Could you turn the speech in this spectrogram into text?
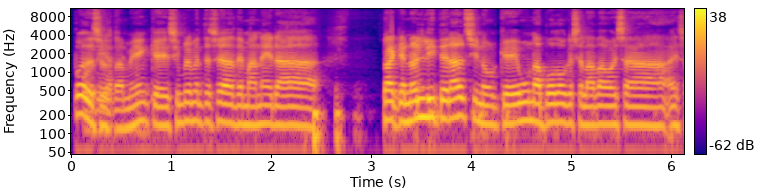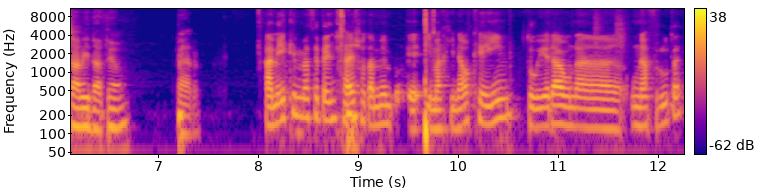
Puede Podría ser también que simplemente sea de manera. O sea, que no es literal, sino que es un apodo que se le ha dado a esa, a esa habitación. Claro. A mí es que me hace pensar eso también, porque imaginaos que Im tuviera una, una fruta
